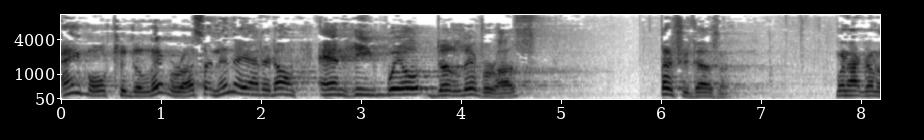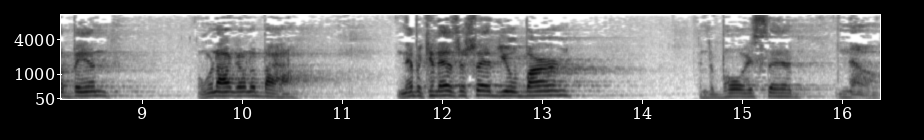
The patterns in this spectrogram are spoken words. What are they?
able to deliver us, and then they added on, and He will deliver us. But if He doesn't, we're not going to bend, and we're not going to bow. Nebuchadnezzar said, you'll burn. And the boys said, no.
